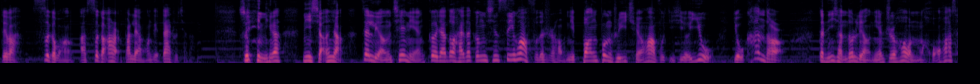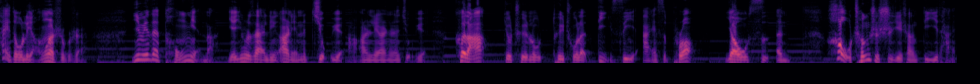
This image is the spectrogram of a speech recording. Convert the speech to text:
对吧？四个王啊，四个二把两王给带出去了。所以你看，你想想，在两千年各家都还在更新 C 画幅的时候，你帮蹦出一全画幅机器，哎呦，有看头。但你想，都两年之后，他妈黄花菜都凉了，是不是？因为在同年呢，也就是在零二年的九月啊，二零零二年的九月，柯达就推出推出了 DCS Pro 幺四 N，号称是世界上第一台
